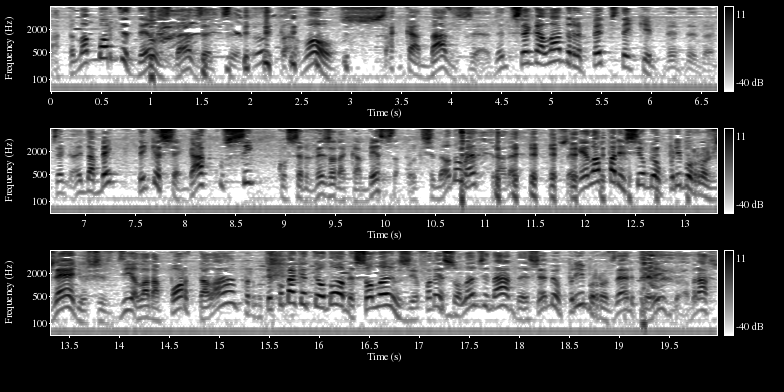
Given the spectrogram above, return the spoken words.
Ah, pelo amor de Deus, né, Zé? Opa, Ô, sacanagem, Zé. Chega lá, de repente tem que. Ainda bem que tem que chegar com cinco cervejas na cabeça, porque senão não entra, né? Cheguei lá, apareceu meu primo Rogério esses dias lá na porta, lá, perguntei como é que é teu nome? É Solange. Eu falei, Solange nada, esse é meu primo Rogério querido, abraço.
